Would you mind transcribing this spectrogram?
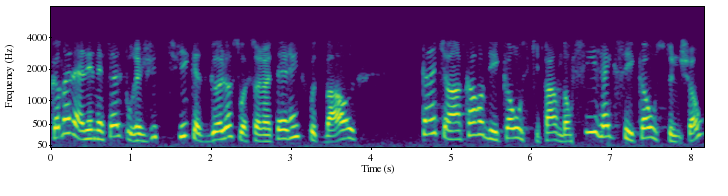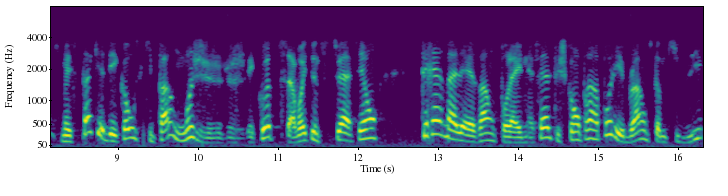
Comment la NFL pourrait justifier que ce gars-là soit sur un terrain de football tant qu'il y a encore des causes qui pendent? Donc, s'il règle ses causes, c'est une chose, mais tant qu'il y a des causes qui pendent, moi, je, écoute, ça va être une situation très malaisante pour la NFL, puis je comprends pas les Browns, comme tu dis.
